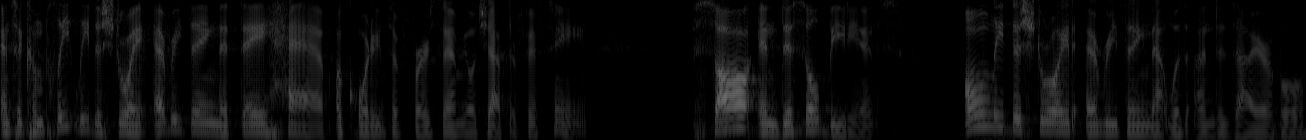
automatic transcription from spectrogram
and to completely destroy everything that they have according to 1 Samuel chapter 15. Saul, in disobedience, only destroyed everything that was undesirable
